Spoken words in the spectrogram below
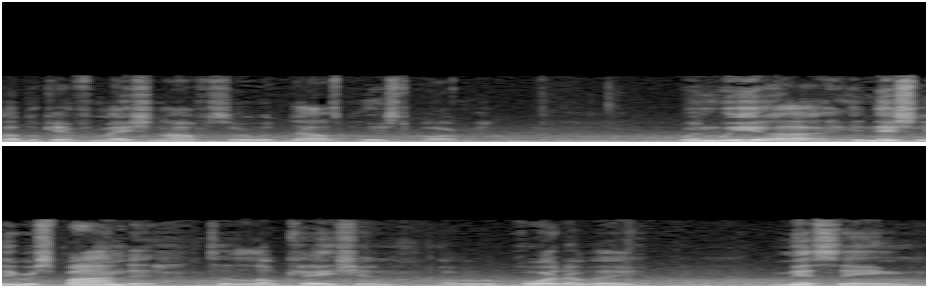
Public Information Officer with Dallas Police Department. When we uh, initially responded to the location of a report of a missing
